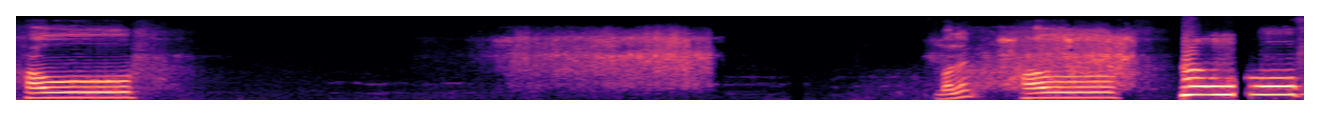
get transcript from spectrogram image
খৌফ বলেন। খৌফ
